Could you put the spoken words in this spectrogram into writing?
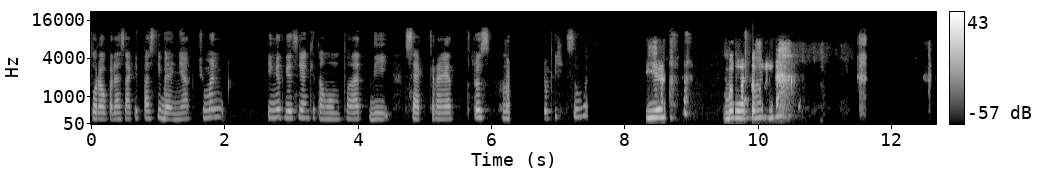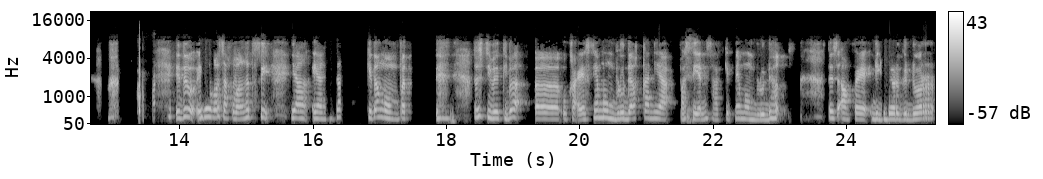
pura-pura sakit pasti banyak cuman inget gak sih yang kita ngumpet di secret terus ih sumpah Iya, bawa temen. Itu itu kocak banget sih. Yang yang kita kita ngumpet terus tiba-tiba eh, UKS-nya membludak kan ya pasien sakitnya membludak terus sampai digedor-gedor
